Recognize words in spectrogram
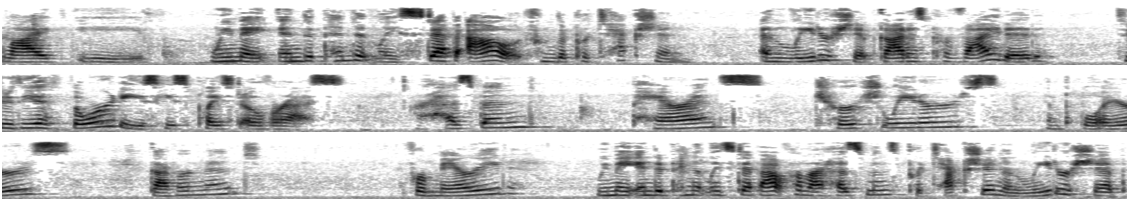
like Eve, we may independently step out from the protection and leadership God has provided through the authorities He's placed over us our husband, parents, church leaders, employers, government. If we're married, we may independently step out from our husband's protection and leadership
